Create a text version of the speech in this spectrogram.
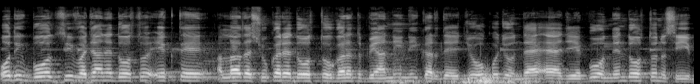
ਉਹਦੀ ਬਹੁਤ ਸੀ ਵਜ੍ਹਾ ਨੇ ਦੋਸਤੋ, ਇੱਕ ਤੇ ਅੱਲਾ ਦਾ ਸ਼ੁਕਰ ਹੈ ਦੋਸਤੋ, ਗਲਤ ਬਿਆਨੀ ਨਹੀਂ ਕਰਦੇ, ਜੋ ਕੁਝ ਹੁੰਦਾ ਹੈ, ਇਹ ਜੇ ਅੱਗੋਂ ਹੁੰਦੇ ਨੇ ਦੋਸਤੋ ਨਸੀਬ।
